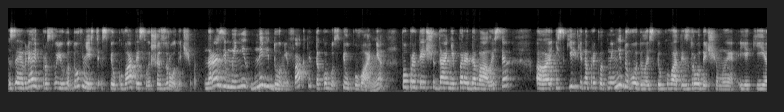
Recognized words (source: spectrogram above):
заявляють про свою готовність спілкуватись лише з родичами. Наразі мені невідомі факти такого спілкування, попри те, що дані передавалися. І скільки, наприклад, мені доводилось спілкуватися з родичами, які,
